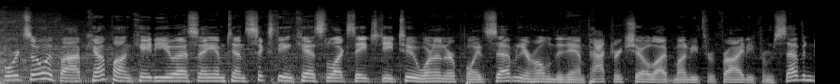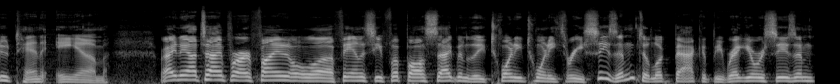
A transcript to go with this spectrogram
Sports Zone with Bob Kemp on KDUS AM 1060 and KSLX HD2 100.7. Your home to the Dan Patrick Show live Monday through Friday from 7 to 10 a.m. Right now, time for our final uh, fantasy football segment of the 2023 season to look back at the regular season,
